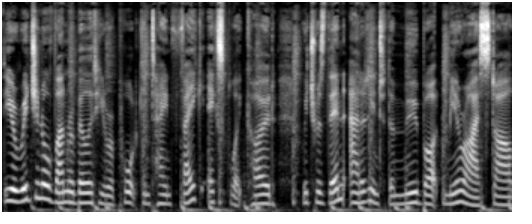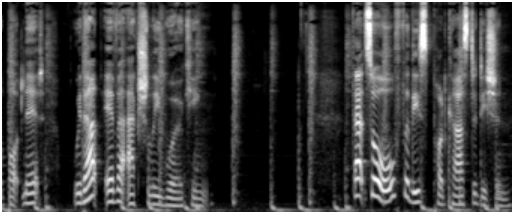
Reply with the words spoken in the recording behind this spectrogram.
The original vulnerability report contained fake exploit code, which was then added into the MooBot Mirai style botnet without ever actually working. That's all for this podcast edition.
